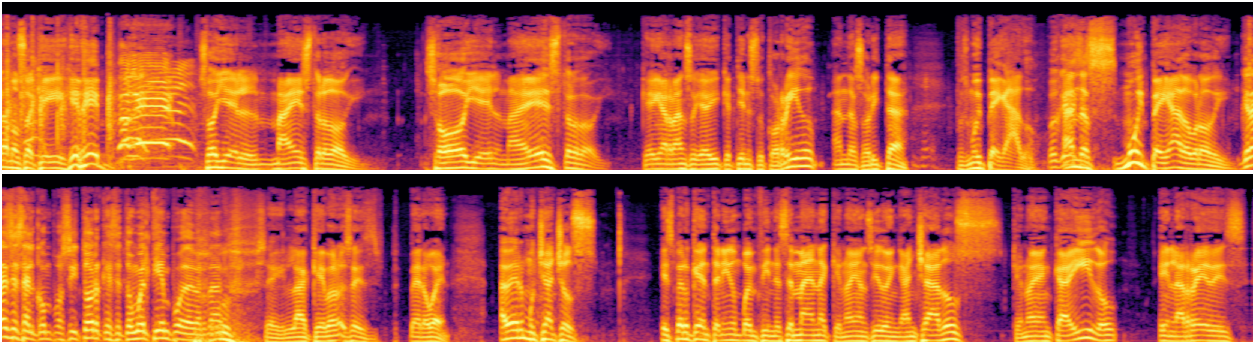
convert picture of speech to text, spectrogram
Estamos aquí. Hip hip. Soy el maestro Doggy. Soy el maestro Doggy. Que garbanzo ya vi que tienes tu corrido. Andas ahorita pues muy pegado. Pues. Andas muy pegado, Brody. Gracias al compositor que se tomó el tiempo de verdad. Uf, sí, la que... Pero bueno. A ver, muchachos. Espero que hayan tenido un buen fin de semana, que no hayan sido enganchados, que no hayan caído en las redes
